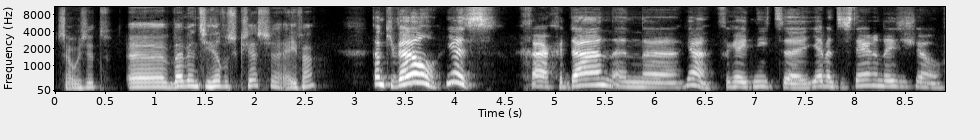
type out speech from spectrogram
Zo is het. Wij wensen je heel veel succes, Eva. Dankjewel, yes. Graag gedaan. En eh, ja, vergeet niet, eh, jij bent de ster in deze show.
